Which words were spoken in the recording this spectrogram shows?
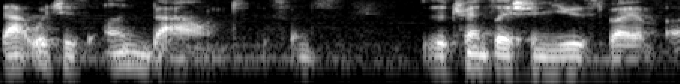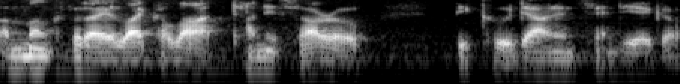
that which is unbound. This one's is a translation used by a, a monk that I like a lot, Thanissaro Bhikkhu down in San Diego.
